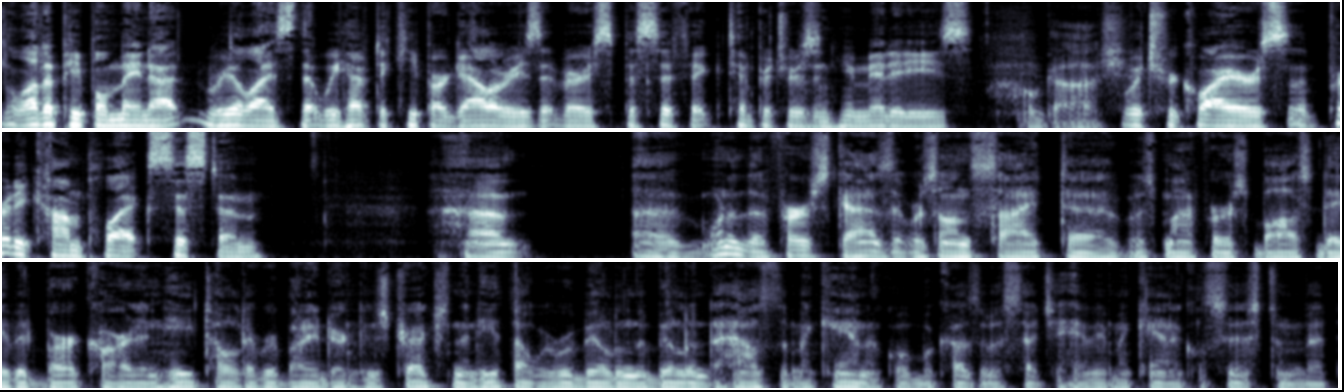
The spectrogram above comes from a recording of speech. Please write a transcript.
A lot of people may not realize that we have to keep our galleries at very specific temperatures and humidities. Oh gosh, which requires a pretty complex system. Um, uh, one of the first guys that was on site uh, was my first boss, David Burkhardt, and he told everybody during construction that he thought we were building the building to house the mechanical because it was such a heavy mechanical system. But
